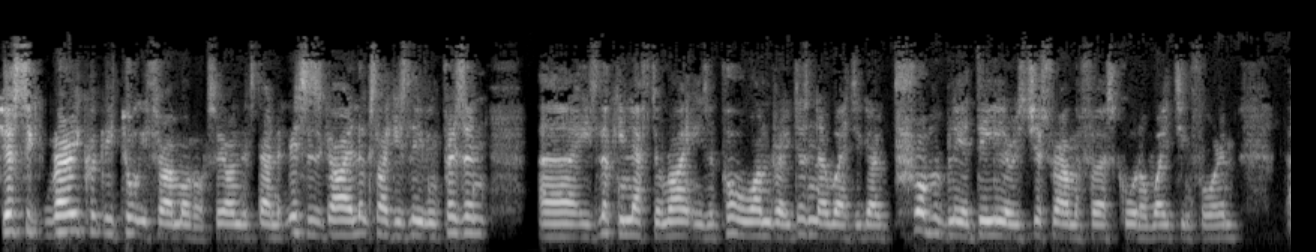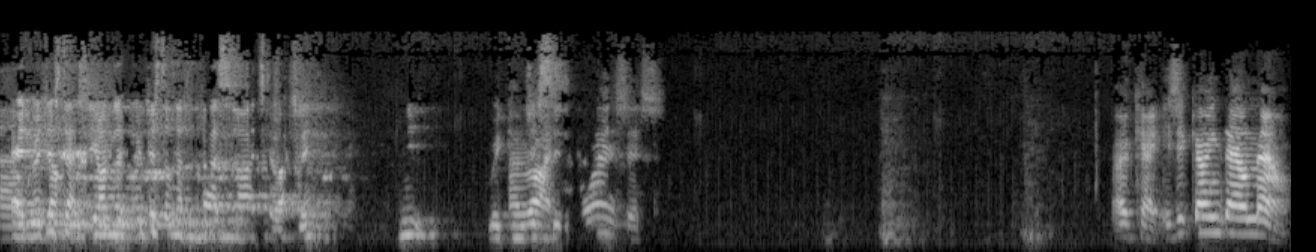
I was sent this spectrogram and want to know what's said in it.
Just to very quickly talk you through our model so you understand it. This is a guy, looks like he's leaving prison. Uh, he's looking left and right. He's a poor wanderer. He doesn't know where to go. Probably a dealer is just round the first corner waiting for him. Uh, Ed, we're just actually on the we're just on the first slide still actually. Can you, we can just right. see. Why is this? Okay, is it going down now?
